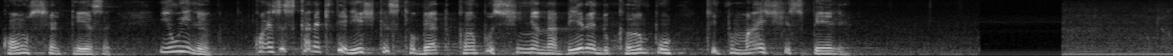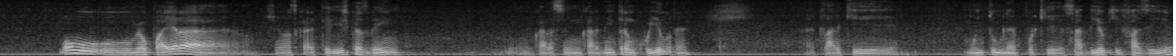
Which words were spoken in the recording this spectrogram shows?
Com certeza. E William, quais as características que o Beto Campos tinha na beira do campo que tu mais te espelha? Bom, o, meu pai era tinha umas características bem um cara assim, um cara bem tranquilo, né? É claro que muito, né, porque sabia o que fazia,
